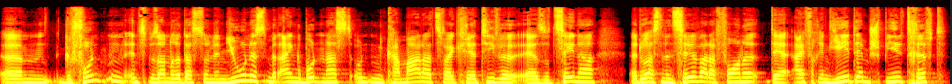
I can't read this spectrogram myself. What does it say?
ähm, gefunden, insbesondere, dass du einen Younes mit eingebunden hast und einen Kamada, zwei kreative, eher so Zehner. Äh, du hast einen Silva da vorne, der einfach in jedem Spiel trifft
